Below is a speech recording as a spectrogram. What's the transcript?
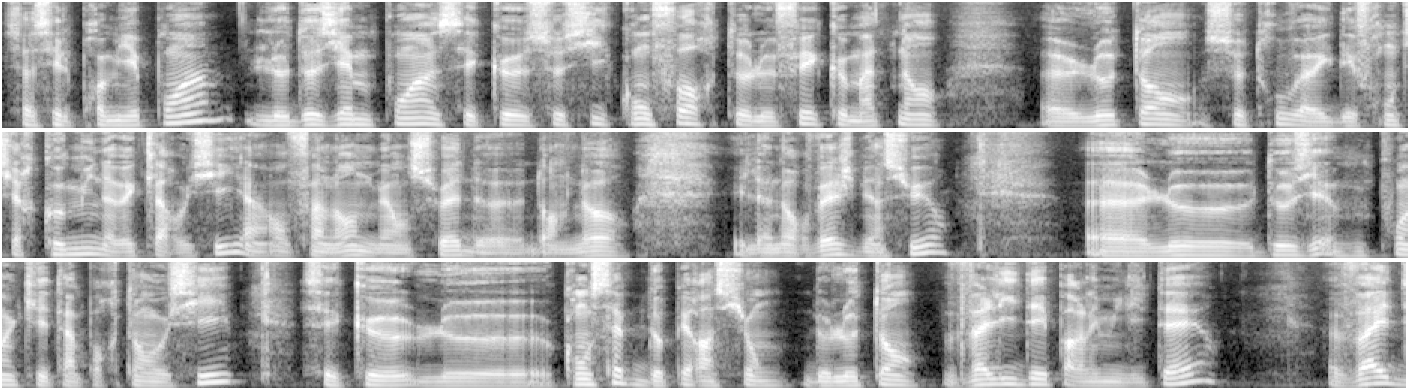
Ça, c'est le premier point. Le deuxième point, c'est que ceci conforte le fait que maintenant, l'OTAN se trouve avec des frontières communes avec la Russie, hein, en Finlande, mais en Suède, dans le nord, et la Norvège, bien sûr. Euh, le deuxième point qui est important aussi, c'est que le concept d'opération de l'OTAN validé par les militaires va être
